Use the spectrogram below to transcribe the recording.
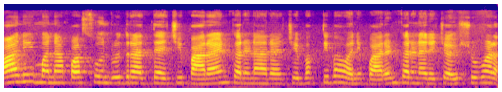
आणि मनापासून रुद्राध्यायाची पारायण करणाऱ्याचे भक्तिभावाने पारायण करणाऱ्याचे आयुष्य वाढा.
